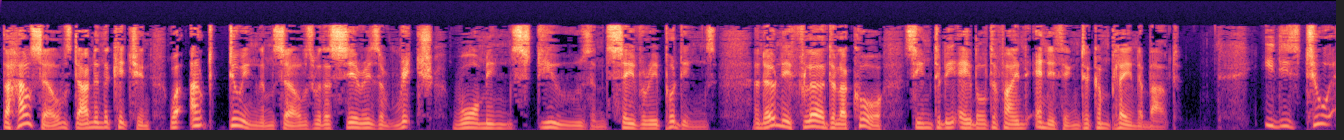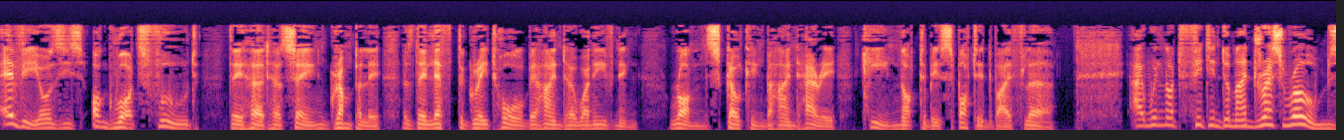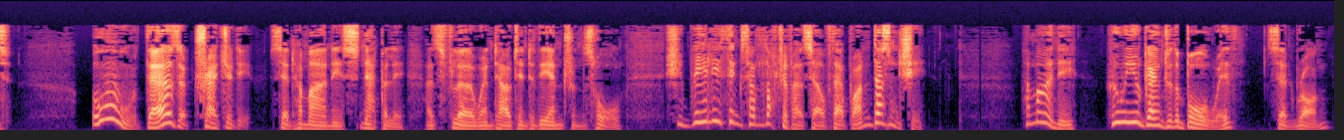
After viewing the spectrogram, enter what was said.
The house elves down in the kitchen were outdoing themselves with a series of rich, warming stews and savoury puddings, and only Fleur Delacour seemed to be able to find anything to complain about. It is too heavy, all this Hogwarts food, they heard her saying grumpily as they left the great hall behind her one evening, Ron skulking behind Harry, keen not to be spotted by Fleur. I will not fit into my dress robes. Oh, there's a tragedy, said Hermione snappily as Fleur went out into the entrance hall. She really thinks a lot of herself, that one, doesn't she? Hermione, who are you going to the ball with? said Ron.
